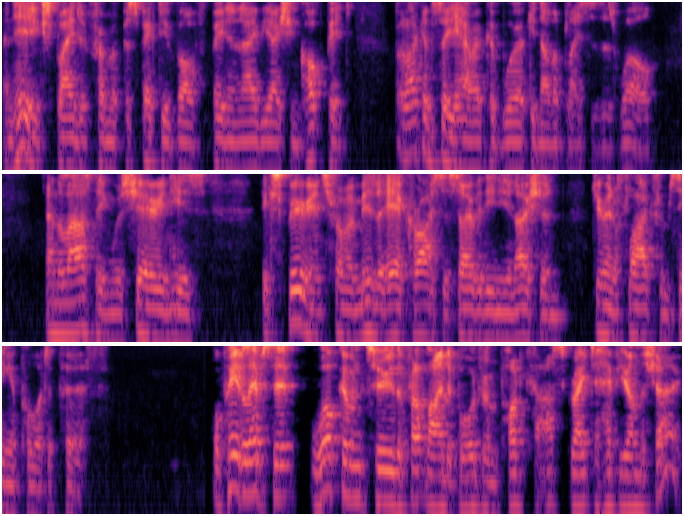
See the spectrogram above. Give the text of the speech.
And he explained it from a perspective of being in an aviation cockpit, but I can see how it could work in other places as well. And the last thing was sharing his experience from a mid air crisis over the Indian Ocean during a flight from Singapore to Perth. Well, Peter Lipsett, welcome to the Frontline to Boardroom podcast. Great to have you on the show.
